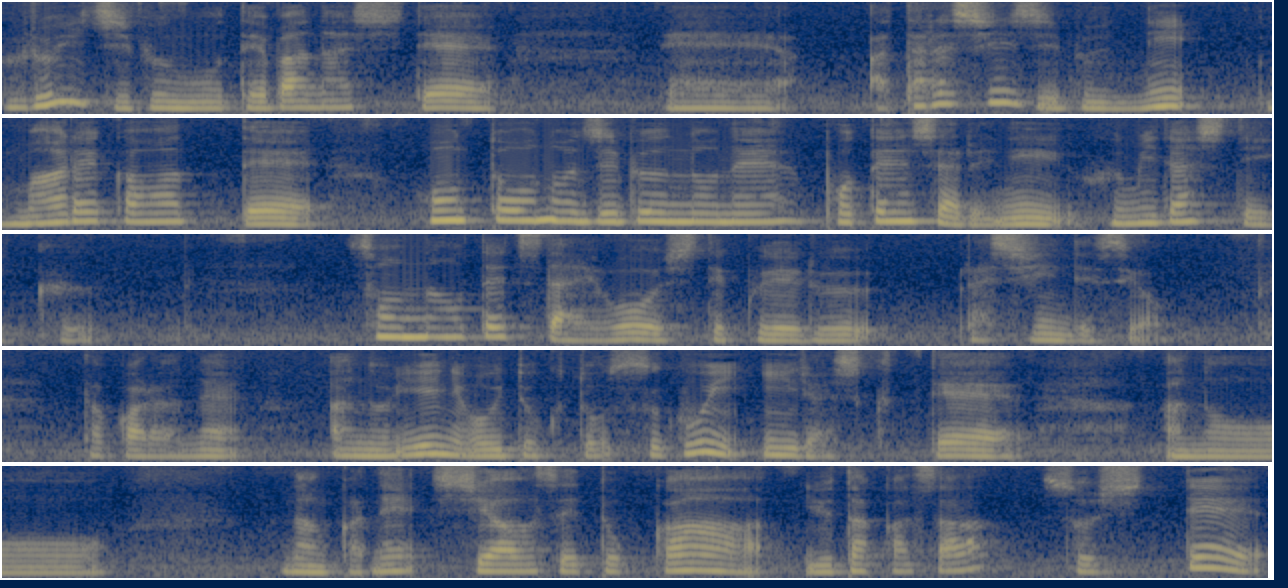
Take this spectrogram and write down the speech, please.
古い自分を手放して、えー、新しい自分に生まれ変わって本当の自分のねポテンシャルに踏み出していく。そんなお手伝いをしてくれるらしいんですよ。だからねあの家に置いとくとすごいいいらしくてあのなんかね幸せとか豊かさそして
